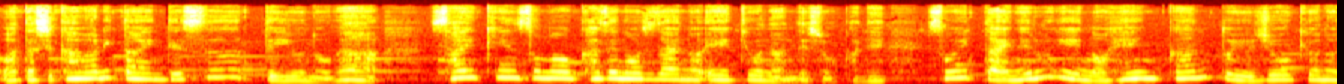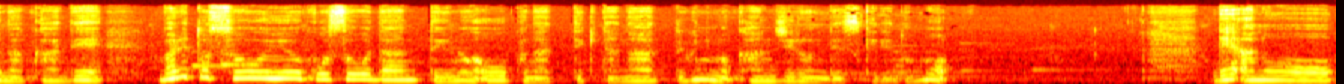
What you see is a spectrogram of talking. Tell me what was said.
私変わりたいんですっていうのが最近その風の時代の影響なんでしょうかねそういったエネルギーの変換という状況の中で割とそういうご相談っていうのが多くなってきたなっていうふうにも感じるんですけれどもであの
